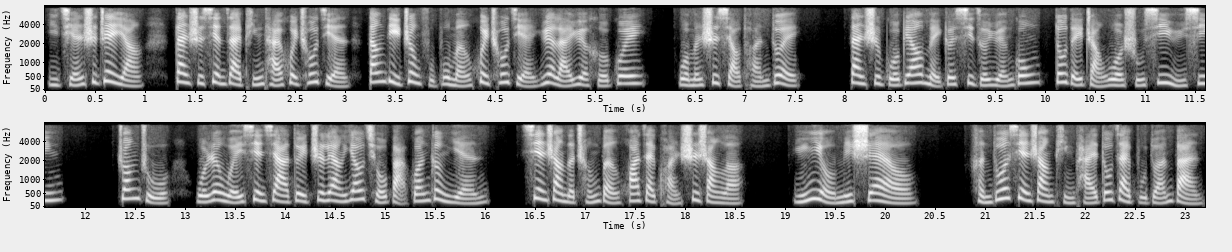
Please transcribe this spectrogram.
以前是这样，但是现在平台会抽检，当地政府部门会抽检，越来越合规。我们是小团队，但是国标每个细则员工都得掌握熟悉于心。庄主，我认为线下对质量要求把关更严，线上的成本花在款式上了。云友 Michelle，很多线上品牌都在补短板，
